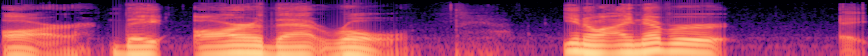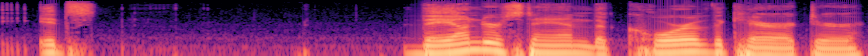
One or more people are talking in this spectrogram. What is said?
are. They are that role. You know, I never. It's. They understand the core of the character.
